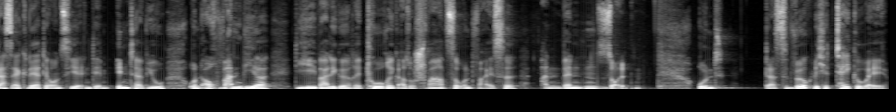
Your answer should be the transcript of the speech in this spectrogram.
das erklärt er uns hier in dem Interview und auch wann wir die jeweilige Rhetorik, also schwarze und weiße, anwenden sollten. Und das wirkliche Takeaway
